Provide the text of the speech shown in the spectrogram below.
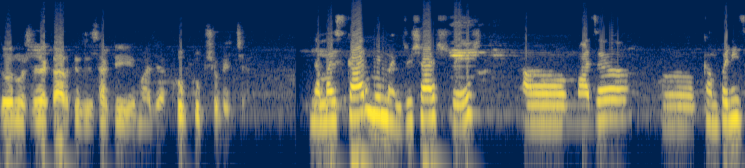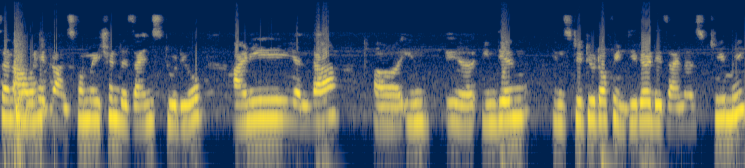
दोन वर्षाच्या कारकिर्दीसाठी माझ्या खूप खूप शुभेच्छा. नमस्कार मी मंजुषा श्रेष्ठ. माझं कंपनीचं नाव आहे ट्रान्सफॉर्मेशन डिझाईन स्टुडिओ आणि यंदा in Indian institute of interior डिझायनर्सची मी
